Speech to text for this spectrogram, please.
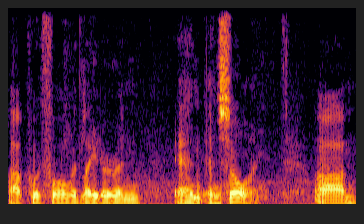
uh, put forward later and, and, and so on. Um,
